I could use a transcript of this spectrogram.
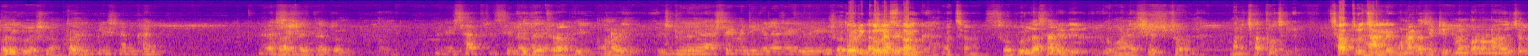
তরিকুল ইসলাম খান। তরিকুল ইসলাম খান। রাজশাহীতে একজন ছাত্র ছিল ফিজিওথেরাপি ওনারই স্টুডেন্ট রাজশাহী মেডিকেলের তরিকুল ইসলাম আচ্ছা। সফিউল্লাহ সারেরির মানে শিষ্য মানে ছাত্র ছিলেন। ছাত্র হ্যাঁ, ছিলেন। ওনার কাছে ট্রিটমেন্ট করানো হয়েছিল।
